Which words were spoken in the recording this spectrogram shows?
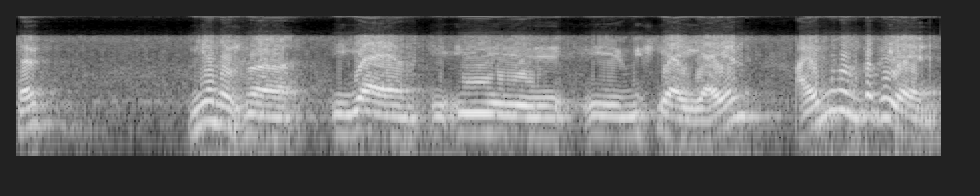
так? Мне нужно и Яин, и, и, и Михья, Яин, а ему нужно только Яин.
